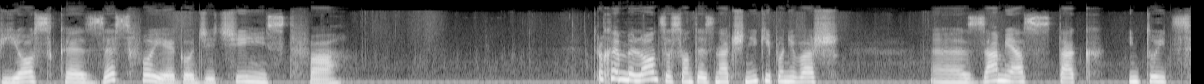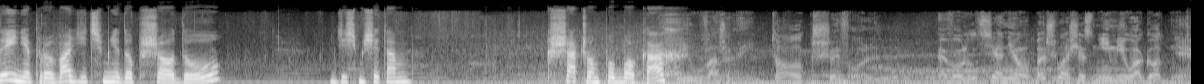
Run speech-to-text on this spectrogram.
wioskę ze swojego dzieciństwa. Trochę mylące są te znaczniki, ponieważ e, zamiast tak intuicyjnie prowadzić mnie do przodu, gdzieś mi się tam krzaczą po bokach. I uważaj, to krzywol. Ewolucja nie obeszła się z nimi łagodnie,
